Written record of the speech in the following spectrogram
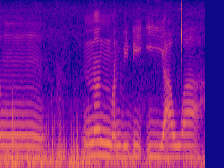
ง นั่นมันวิดีโอยาวะชีเวตได้แฝงควา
